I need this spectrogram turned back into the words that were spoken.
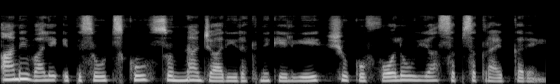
आने वाले एपिसोड्स को सुनना जारी रखने के लिए शो को फॉलो या सब्सक्राइब करें।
